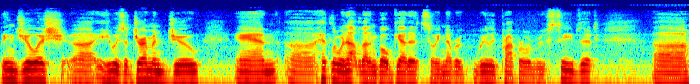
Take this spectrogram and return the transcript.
being Jewish, uh, he was a German Jew, and uh, Hitler would not let him go get it, so he never really properly received it. Uh,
